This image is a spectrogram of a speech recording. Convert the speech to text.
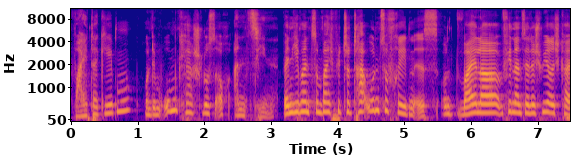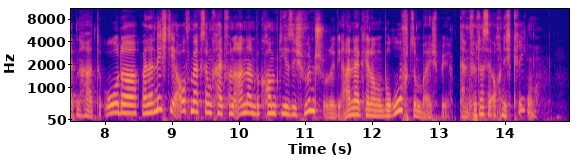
weitergeben und im Umkehrschluss auch anziehen. Wenn jemand zum Beispiel total unzufrieden ist und weil er finanzielle Schwierigkeiten hat oder weil er nicht die Aufmerksamkeit von anderen bekommt, die er sich wünscht oder die Anerkennung im Beruf zum Beispiel, dann wird er es ja auch nicht kriegen.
